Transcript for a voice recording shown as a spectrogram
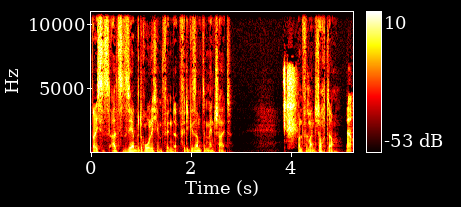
weil ich es als sehr bedrohlich empfinde für die gesamte Menschheit. Und für meine Tochter. Ja.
